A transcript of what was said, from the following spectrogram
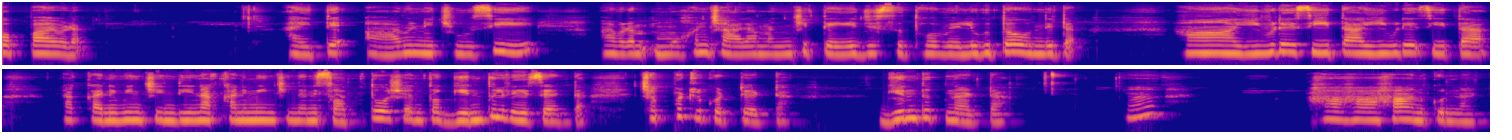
గొప్ప ఆవిడ. అయితే ఆవిడని చూసి ఆవిడ మొహం చాలా మంచి తేజస్సుతో వెలుగుతో ఉందిట. ఈవిడే సీత ఈవిడే సీత నాకు కనిపించింది నాకు కనిపించింది అని సంతోషంతో గెంతులు వేసేట చప్పట్లు కొట్టేట గెంతుతున్నట్ట హాహాహా అనుకున్నట్ట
